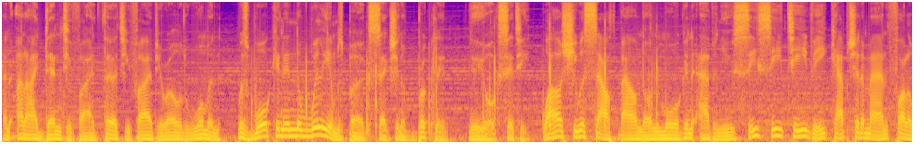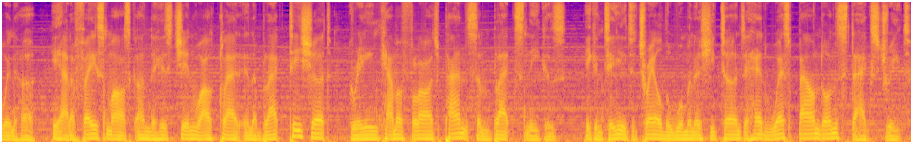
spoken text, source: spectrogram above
an unidentified 35-year-old woman was walking in the Williamsburg section of Brooklyn, New York City. While she was southbound on Morgan Avenue, CCTV captured a man following her. He had a face mask under his chin while clad in a black t-shirt, green camouflage pants and black sneakers. He continued to trail the woman as she turned to head westbound on Stagg Street.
